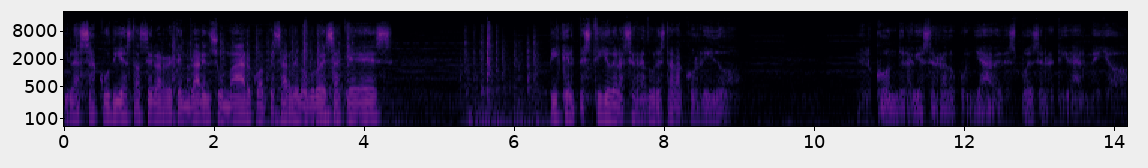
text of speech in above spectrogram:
Y la sacudí hasta hacerla retemblar en su marco a pesar de lo gruesa que es. Vi que el pestillo de la cerradura estaba corrido. El conde la había cerrado con llave después de retirarme yo.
